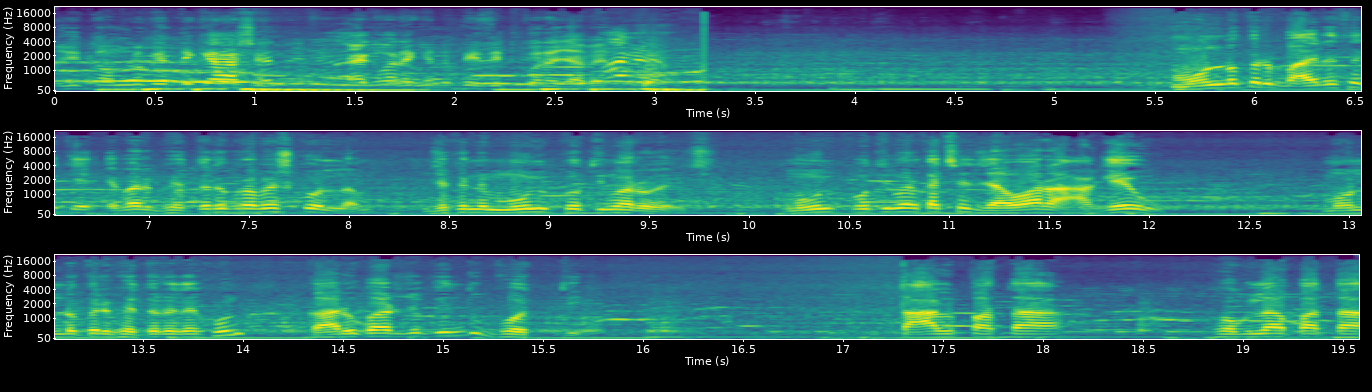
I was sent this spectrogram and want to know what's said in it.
যদি তমলুকের দিকে আসেন, একবার এখানে ভিজিট করে যাবেন। মণ্ডপের বাইরে থেকে এবার ভেতরে প্রবেশ করলাম, যেখানে মূল প্রতিমা রয়েছে। মূল প্রতিমার কাছে যাওয়ার আগেও মণ্ডপের ভেতরে দেখুন, কারুকার্য কিন্তু ভর্তি। তাল পাতা, হোগলা পাতা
